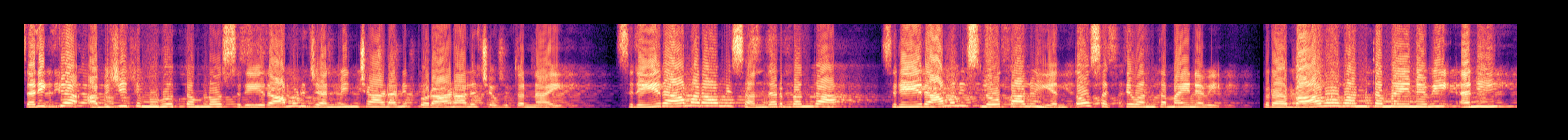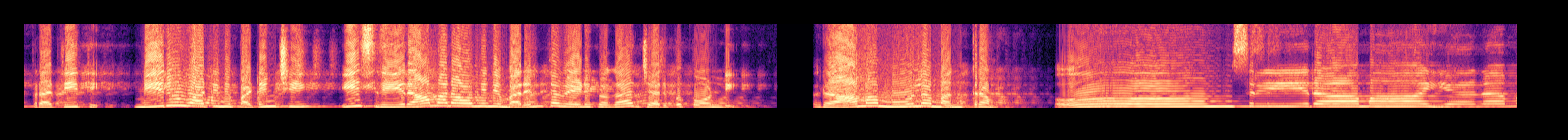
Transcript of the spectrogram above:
సరిగ్గా అభిజిత్ ముహూర్తంలో శ్రీరాముడు జన్మించాడని పురాణాలు చెబుతున్నాయి. శ్రీరామనవమి సందర్భంగా శ్రీరాముని శ్లోకాలు ఎంతో శక్తివంతమైనవి ప్రభావవంతమైనవి అని ప్రతీతి. మీరు వాటిని పఠించి ఈ శ్రీరామనవమిని మరింత వేడుకగా జరుపుకోండి. రామ మూల మంత్రం. ఓం శ్రీరామాయ నమ.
